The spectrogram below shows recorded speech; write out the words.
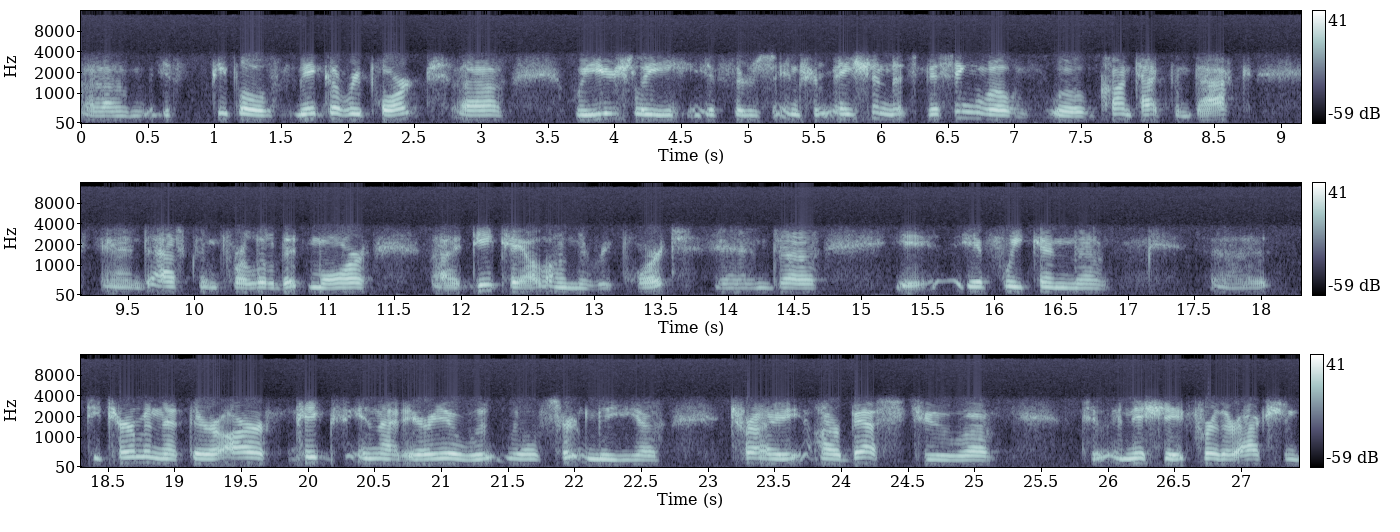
Um, if people make a report, uh, we usually, if there's information that's missing, we'll, we'll contact them back and ask them for a little bit more uh, detail on the report. And uh, if we can uh, uh, determine that there are pigs in that area, we'll certainly uh, try our best to to initiate further action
